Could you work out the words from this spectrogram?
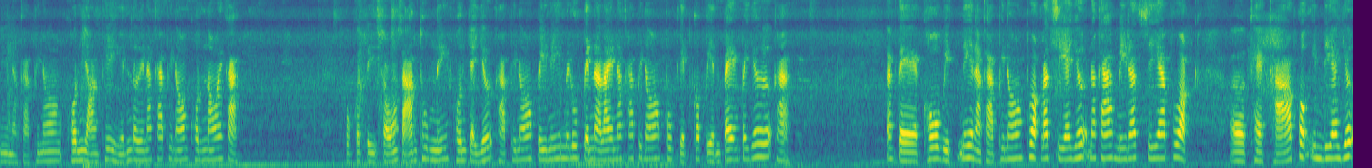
นี่นะคะพี่น้องคนอย่างที่เห็นเลยนะคะ พี่น้องคนน้อยค่ะ ปกติสองสามทุ่มนี้คนจะเยอะค่ะ พี่น้องปีนี้ไม่รู้เป็นอะไรนะคะ พี่น้องภูเก็ตก็เปลี่ยนแปลงไปเยอะค่ะ ตั้งแต่โควิดนี่นะคะพี่น้องพวกรัสเซียเยอะนะคะ มีรัสเซียพวกแขกขาวพวกอินเดียเยอะ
